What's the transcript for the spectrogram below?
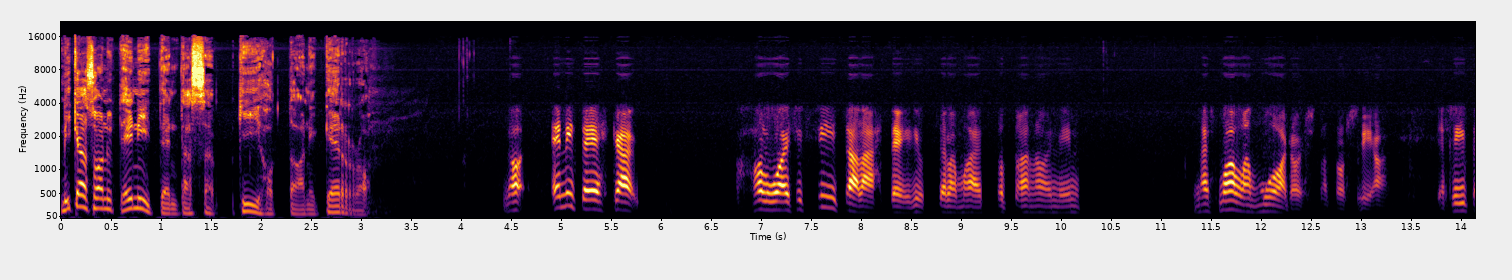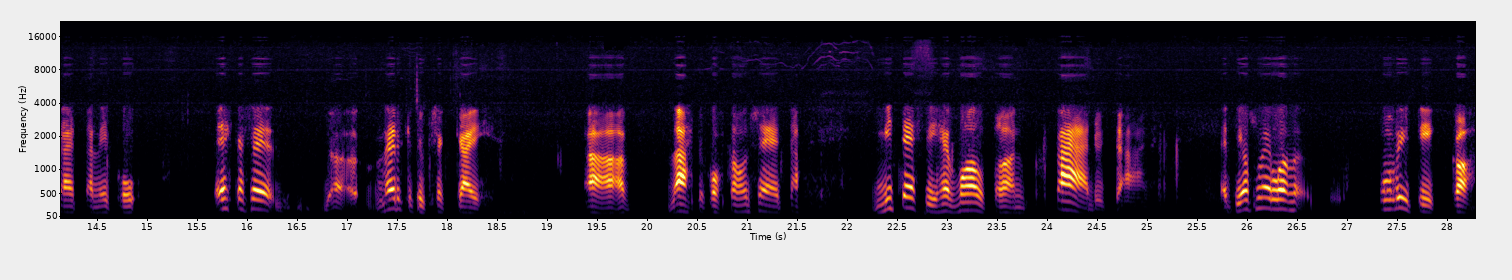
Mikä sua nyt eniten tässä kiihottaa, niin kerro. No eniten ehkä haluaisit siitä lähteä juttelemaan, että tota noin, niin, näistä vallan muodoista tosiaan. Ja siitä, että niinku, ehkä se merkityksekkäin äh, lähtökohta on se, että miten siihen valtaan päädytään. Et jos meillä on politiikka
